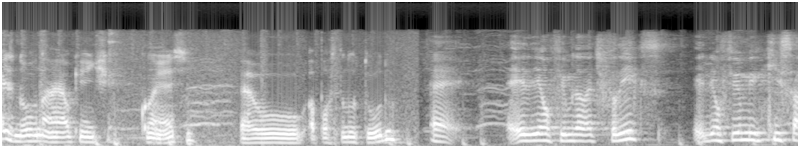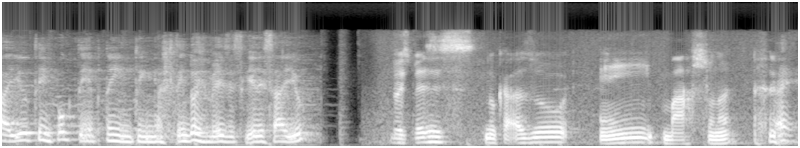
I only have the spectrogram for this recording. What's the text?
Mais novo, na real, que a gente conhece é o Apostando Tudo. É, ele é um filme da Netflix. Ele é um filme que saiu tem pouco tempo, tem, tem acho que tem dois meses que ele saiu. Dois meses, no caso, em março, né? É,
